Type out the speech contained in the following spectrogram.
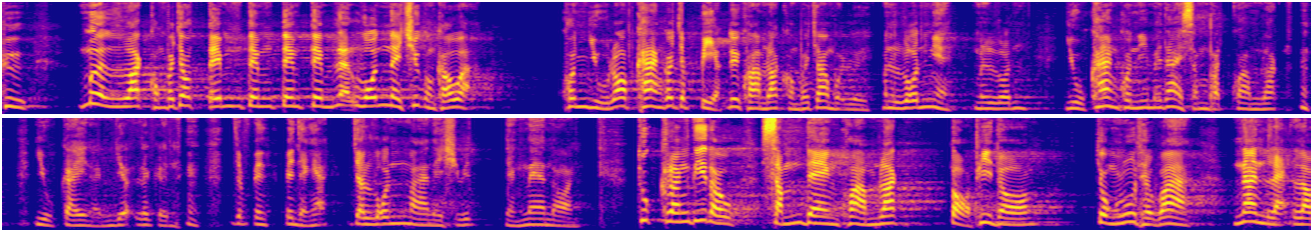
คือเมื่อรักของพระเจ้าเต็มเต็มเต็มเต็มและล้นในชีวิตของเขาอะคนอยู่รอบข้างก็จะเปียกด้วยความรักของพระเจ้าหมดเลย มันล้นไง มันล้น อยู่ข้างคนนี้ไม่ได้สัมผัสความรัก อยู่ไกลหน่อยเยอะเหลือเกิน จะเป็นเป็นอย่างเงี้ยจะล้นมาในชีวิตอย่างแน่นอน ทุกครั้งที่เราสำแดงความรักต่อพี่น้อง จงรู้เถอะว่า นั่นแหละเรา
